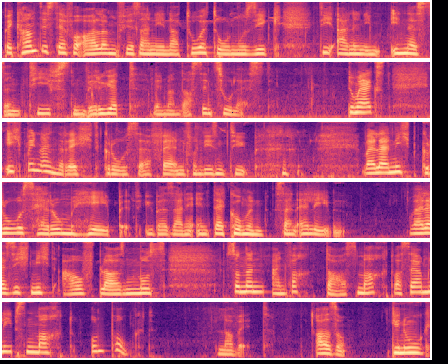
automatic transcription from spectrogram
Bekannt ist er vor allem für seine Naturtonmusik, die einen im Innersten, tiefsten berührt, wenn man das denn zulässt. Du merkst, ich bin ein recht großer Fan von diesem Typ, weil er nicht groß herumhebt über seine Entdeckungen, sein Erleben, weil er sich nicht aufblasen muss, sondern einfach das macht, was er am liebsten macht und Punkt. Love it. Also, genug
